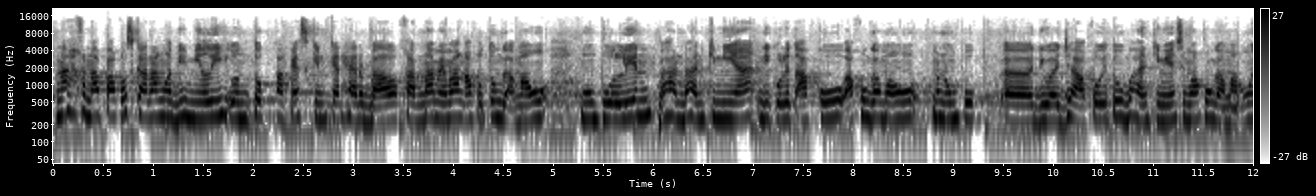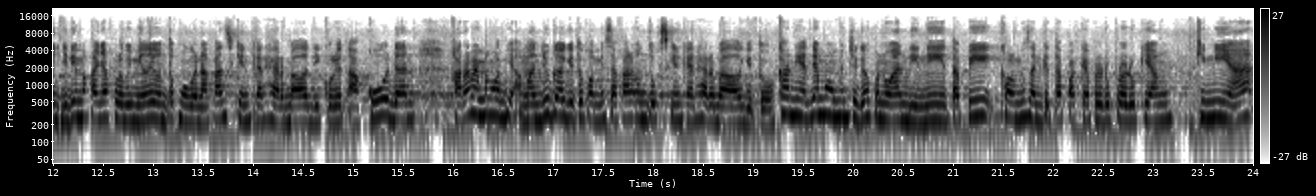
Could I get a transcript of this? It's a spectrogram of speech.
Nah, kenapa aku sekarang lebih milih untuk pakai skincare herbal? Karena memang aku tuh nggak mau ngumpulin bahan-bahan kimia di kulit aku aku nggak mau menumpuk uh, di wajah aku itu bahan kimia semua aku nggak mau. Jadi makanya aku lebih milih untuk menggunakan skincare herbal di kulit aku dan karena memang lebih aman juga gitu kalau misalkan untuk skincare herbal gitu. Kan niatnya mau mencegah penuaan dini tapi kalau misalnya kita pakai produk-produk yang kimia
